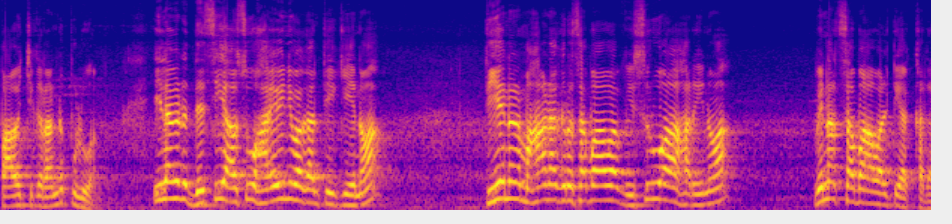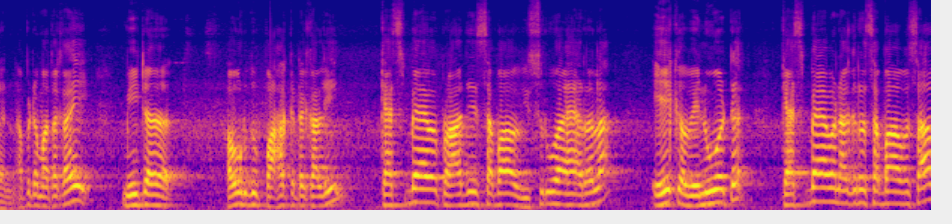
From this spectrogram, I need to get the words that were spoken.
පාවිච්චි කරන්න පුළුවන්. ඊළඟට 286 වෙනි වගන්තිය කියනවා තියෙන මහානගර සභාව විසිරුවා හරිනවා වෙනත් සභාවල් ටිකක් හදන්න. අපිට මතකයි මීට අවුරුදු 5කට කලින් කැස්බෑව ප්‍රාදේශ සභාව විසිරුවා හැරලා ඒක වෙනුවට කැස්බෑව නගර සභාව සහ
